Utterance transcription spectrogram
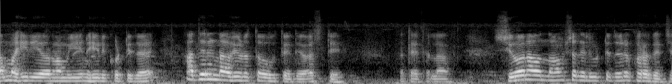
ನಮ್ಮ ಹಿರಿಯವರು ನಮಗೆ ಏನು ಹೇಳಿಕೊಟ್ಟಿದ್ದಾರೆ, ಅದನ್ನೇ ನಾವು ಹೇಳುತ್ತಾ ಹೋಗ್ತಾ ಇದ್ದೇವೆ ಅಷ್ಟೇ. ಗೊತ್ತಾಯ್ತಲ್ಲ ಶಿವನ ಒಂದು ಅಂಶದಲ್ಲಿ ಹುಟ್ಟಿದವರು ಕೊರಗಜ್ಜ.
